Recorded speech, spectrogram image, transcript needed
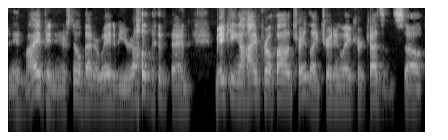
in my opinion, there's no better way to be relevant than making a high profile trade like trading away Kirk Cousins. So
